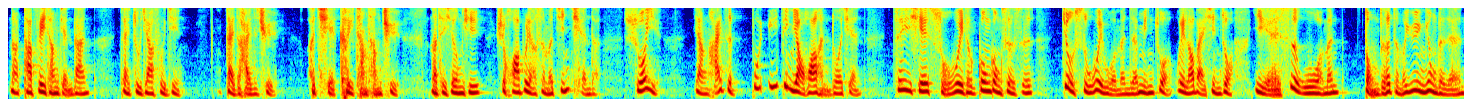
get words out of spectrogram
那它非常简单。在住家附近，带着孩子去，而且可以常常去。那这些东西是花不了什么金钱的，所以养孩子不一定要花很多钱。这些所谓的公共设施，就是为我们人民做，为老百姓做，也是我们懂得怎么运用的人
